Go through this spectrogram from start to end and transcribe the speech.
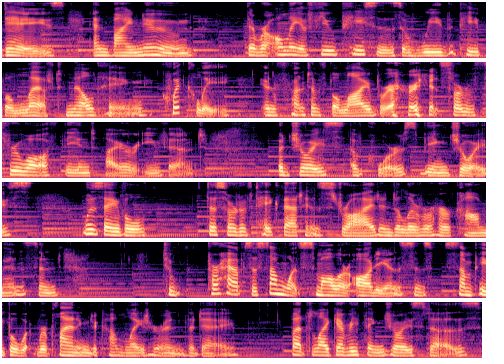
days. And by noon, there were only a few pieces of We the People left melting quickly in front of the library. it sort of threw off the entire event. But Joyce, of course, being Joyce, was able to sort of take that in stride and deliver her comments and to perhaps a somewhat smaller audience since some people were planning to come later in the day. But like everything Joyce does,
